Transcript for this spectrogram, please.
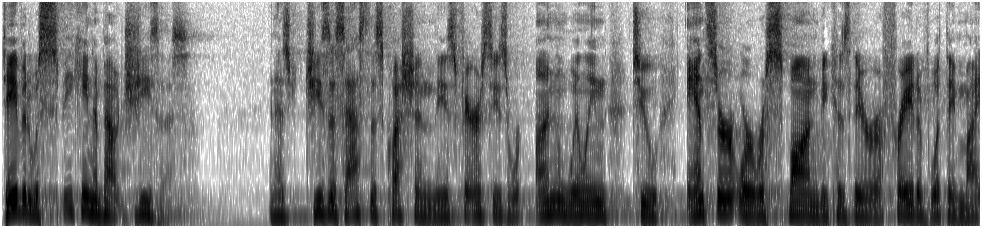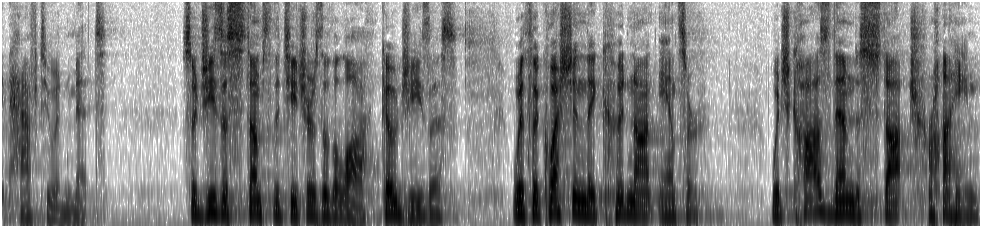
David was speaking about Jesus. And as Jesus asked this question, these Pharisees were unwilling to answer or respond because they were afraid of what they might have to admit. So Jesus stumps the teachers of the law, go Jesus, with a question they could not answer, which caused them to stop trying.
